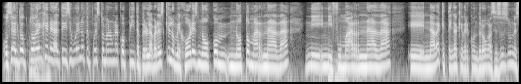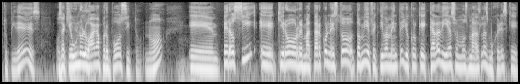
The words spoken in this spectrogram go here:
O sea, el doctor en general te dice, bueno, te puedes tomar una copita, pero la verdad es que lo mejor es no, no tomar nada, ni, ni fumar nada, eh, nada que tenga que ver con drogas. Eso es una estupidez. O sea, que uno lo haga a propósito, ¿no? Eh, pero sí, eh, quiero rematar con esto, Tommy, efectivamente, yo creo que cada día somos más las mujeres que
